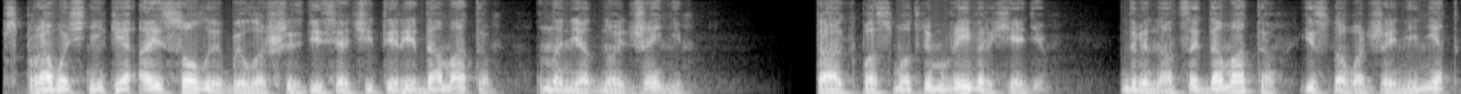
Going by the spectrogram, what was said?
В справочнике Айсолы было 64 домата, но ни одной Дженни. Так, посмотрим в Риверхеде. 12 домата, и снова Дженни нет.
